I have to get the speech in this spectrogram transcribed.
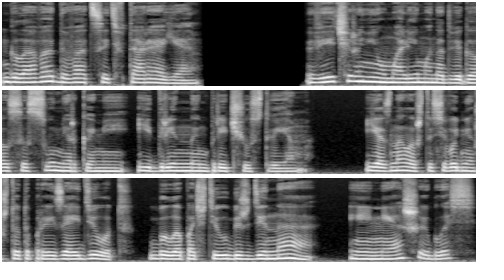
Глава двадцать вторая. Вечер неумолимо надвигался сумерками и дрянным предчувствием. Я знала, что сегодня что-то произойдет, была почти убеждена и не ошиблась.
